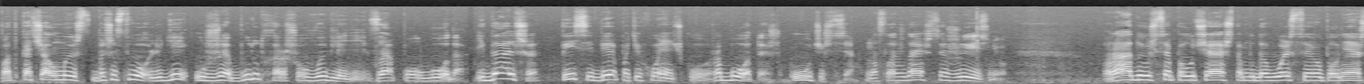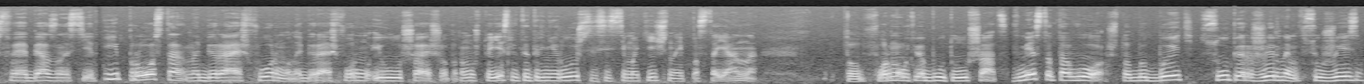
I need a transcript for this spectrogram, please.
подкачал мышц. Большинство людей уже будут хорошо выглядеть за полгода. И дальше ты себе потихонечку работаешь, учишься, наслаждаешься жизнью, радуешься, получаешь там удовольствие, выполняешь свои обязанности и просто набираешь форму, набираешь форму и улучшаешь ее. Потому что если ты тренируешься систематично и постоянно, то форма у тебя будет улучшаться. Вместо того, чтобы быть супер жирным всю жизнь,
